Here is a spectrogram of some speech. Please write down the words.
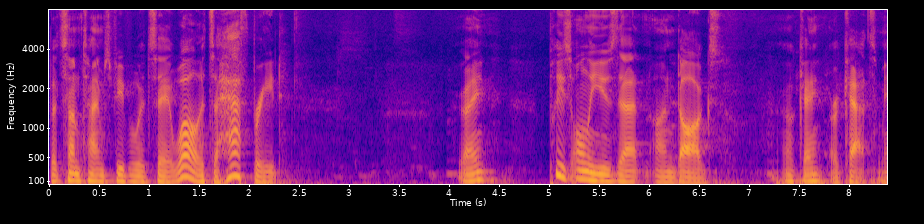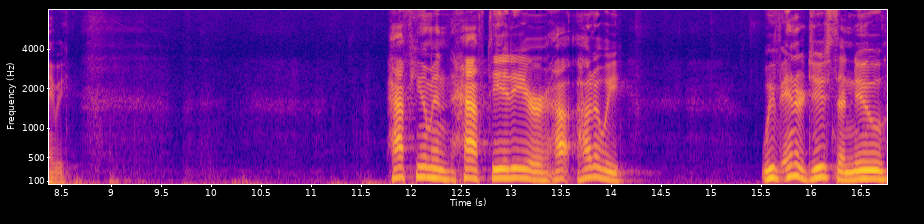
But sometimes people would say, well, it's a half breed, right? Please only use that on dogs, okay? Or cats, maybe. Half human, half deity, or how, how do we? We've introduced a new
